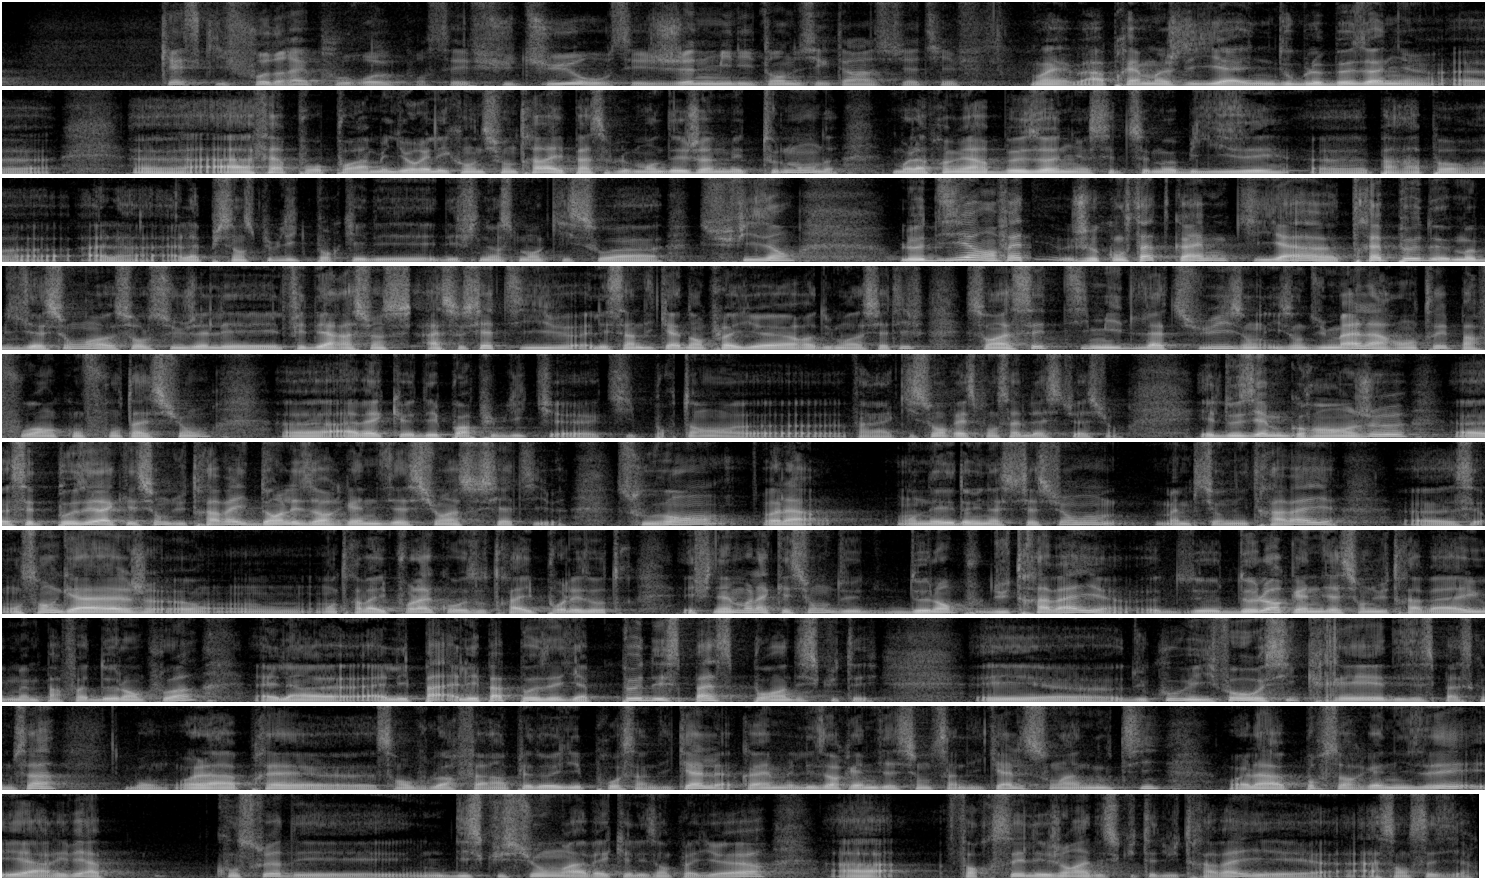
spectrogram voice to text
qu'est-ce qu'il faudrait pour eux, pour ces futurs ou ces jeunes militants du secteur associatif Ouais, bah après, moi je dis il y a une double besogne euh, euh, à faire pour, pour améliorer les conditions de travail, pas simplement des jeunes, mais de tout le monde. Moi, la première besogne, c'est de se mobiliser euh, par rapport à la, puissance publique pour qu'il y ait des financements qui soient suffisants le dire, en fait, je constate quand même qu'il y a euh, très peu de mobilisation euh, sur le sujet. Les fédérations associatives, les syndicats d'employeurs du monde associatif sont assez timides là-dessus. Ils ont, ils ont du mal à rentrer parfois en confrontation euh, avec des pouvoirs publics qui pourtant, enfin, qui sont responsables de la situation. Et le deuxième grand enjeu, c'est de poser la question du travail dans les organisations associatives. Souvent, voilà, on est dans une association, même si on y travaille, euh, on s'engage, on, travaille pour la cause, on travaille pour les autres. Et finalement, la question du, travail, de, l'organisation du travail, ou même parfois de l'emploi, elle n'est pas, posée. Il y a peu d'espace pour en discuter. Et euh, du coup, il faut aussi créer des espaces comme ça. Bon, voilà, après, euh, sans vouloir faire un plaidoyer pro-syndical, quand même, les organisations syndicales sont un outil voilà, pour s'organiser et arriver à construire une discussion avec les employeurs, à forcer les gens à discuter du travail et à s'en saisir.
